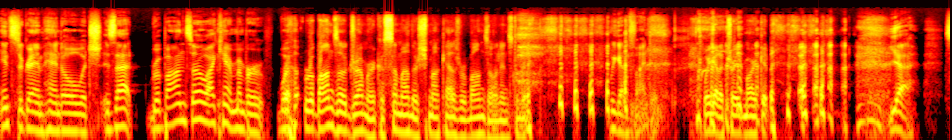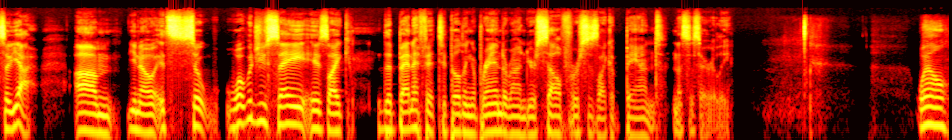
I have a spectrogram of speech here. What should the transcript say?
Instagram handle, which is that Robonzo? I can't remember what Robonzo drummer because some other schmuck has Robonzo on Instagram. we got to find it. we got to trademark it. yeah. So yeah, um, you know, it's so what would you say is like the benefit to building a brand around yourself versus like a band necessarily? Well,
